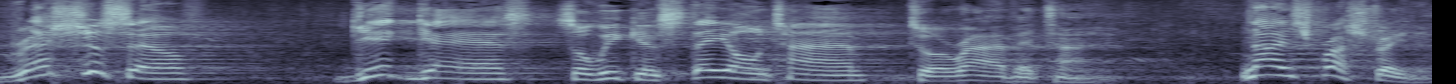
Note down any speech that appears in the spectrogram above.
rest yourself, get gas, so we can stay on time to arrive at time. Now it's frustrating.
